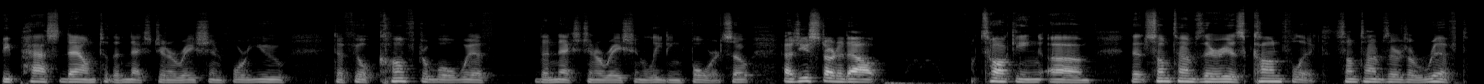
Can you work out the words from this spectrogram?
be passed down to the next generation for you to feel comfortable with the next generation leading forward? So as you started out talking um, that sometimes there is conflict, sometimes there's a rift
